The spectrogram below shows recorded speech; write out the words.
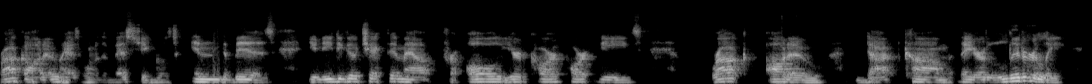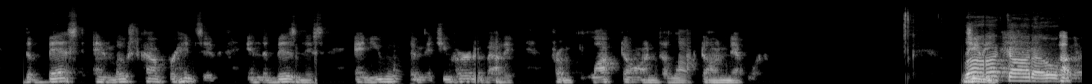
Rock Auto has one of the best jingles in the biz. You need to go check them out for all your car part needs. RockAuto.com. They are literally the best and most comprehensive in the business, and you want them that you heard about it from Locked On, the Locked On Network. Rock Auto. Uh,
